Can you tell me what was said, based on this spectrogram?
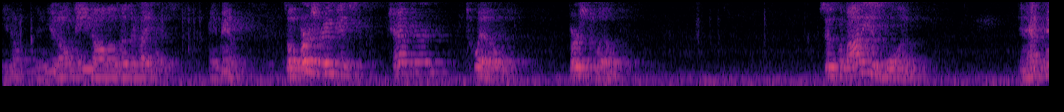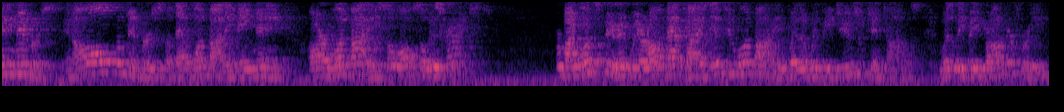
You don't. And you don't need all those other labels. Amen. So 1 Corinthians chapter 12, verse 12 says the body is one and has many members, and all the members of that one body, being many, are one body, so also is Christ. For by one Spirit we are all baptized into one body, whether we be Jews or Gentiles, whether we be bond or free,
